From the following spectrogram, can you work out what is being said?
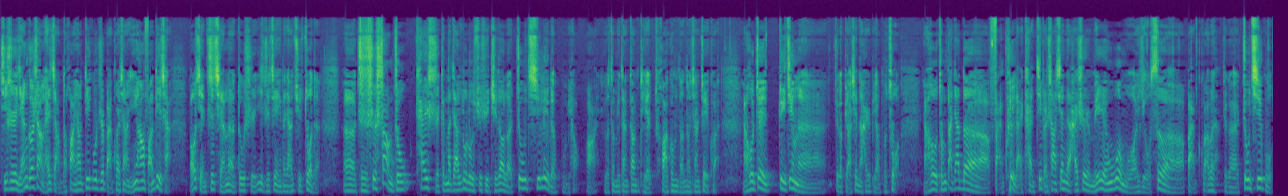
其实严格上来讲的话，像低估值板块，像银行、房地产、保险，之前呢都是一直建议大家去做的。呃，只是上周开始跟大家陆陆续续提到了周期类的股票啊，有这煤炭、钢铁、化工等等，像这一块。然后这最近呢，这个表现呢还是比较不错。然后从大家的反馈来看，基本上现在还是没人问我有色板块啊不是这个周期股，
